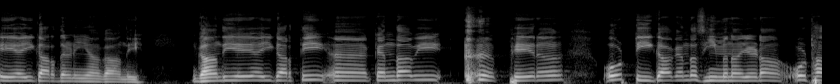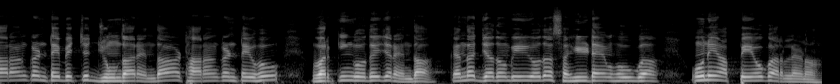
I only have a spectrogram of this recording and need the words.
AI ਕਰ ਦੇਣੀ ਆ ਗਾਂ ਦੀ। ਗਾਂ ਦੀ AI ਕਰਤੀ ਕਹਿੰਦਾ ਵੀ ਫਿਰ ਉਹ ਟੀਕਾ ਕਹਿੰਦਾ ਸੀਮਨ ਆ ਜਿਹੜਾ, ਉਹ 18 ਘੰਟੇ ਵਿੱਚ ਜਿਉਂਦਾ ਰਹਿੰਦਾ 18 ਘੰਟੇ ਉਹ ਵਰਕਿੰਗ ਉਹਦੇ 'ਚ ਰਹਿੰਦਾ। ਕਹਿੰਦਾ ਜਦੋਂ ਵੀ ਉਹਦਾ ਸਹੀ ਟਾਈਮ ਹੋਊਗਾ, ਉਹਨੇ ਆਪੇ ਉਹ ਕਰ ਲੈਣਾ।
